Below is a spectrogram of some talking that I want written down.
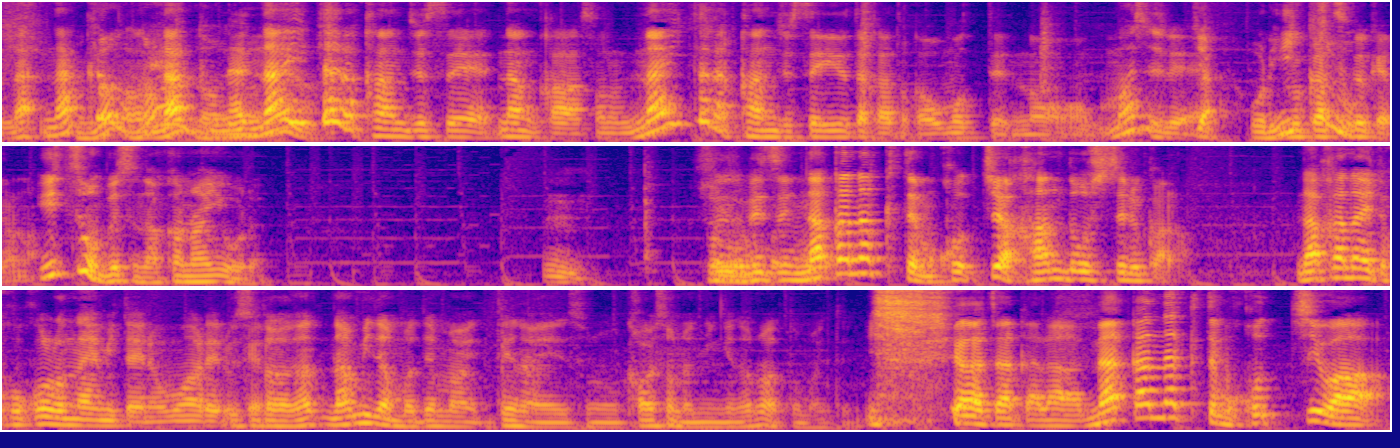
でな泣くの？なななん泣いたら感受性なんかその泣いたら感受性豊かとか思ってんのマジでいや俺いムカつもつくけどな。いつも別に泣かないよ俺。うんそれ別に泣かなくてもこっちは感動してるから。泣かないと心ないみたいに思われるけだからな涙も出ま出ないそのかわいそうな人間だろうなと思ってる。いやだから泣かなくてもこっちは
